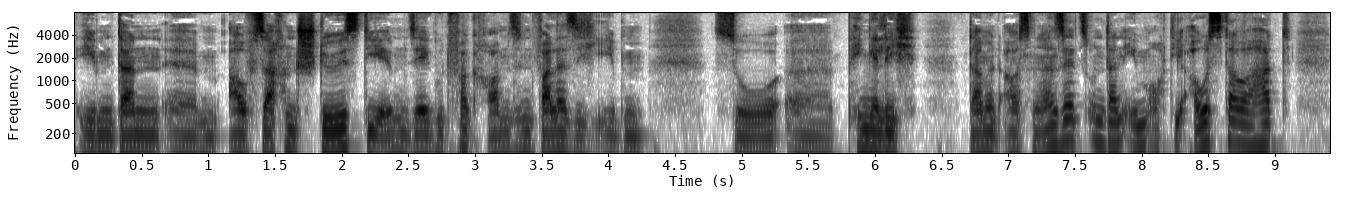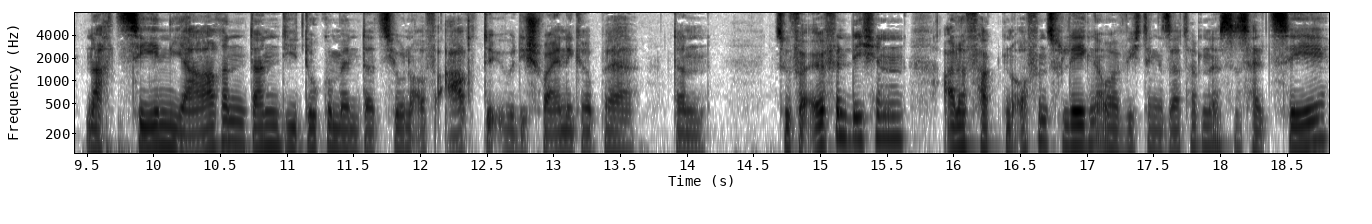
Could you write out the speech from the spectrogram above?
eben dann ähm, auf Sachen stößt, die eben sehr gut vergraben sind, weil er sich eben so äh, pingelig damit auseinandersetzt und dann eben auch die Ausdauer hat, nach zehn Jahren dann die Dokumentation auf Arte über die Schweinegrippe dann zu veröffentlichen, alle Fakten offen zu legen, aber wie ich dann gesagt habe, ist es halt zäh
